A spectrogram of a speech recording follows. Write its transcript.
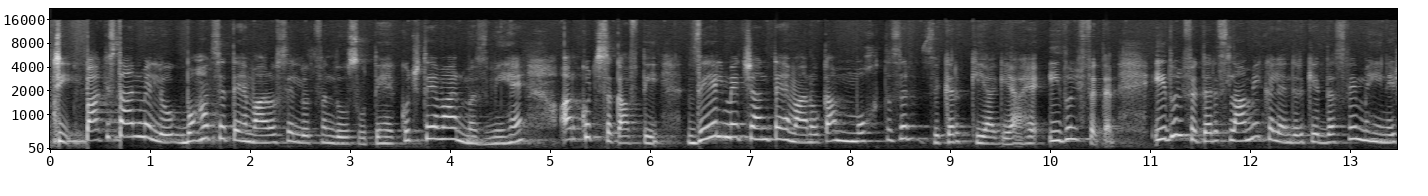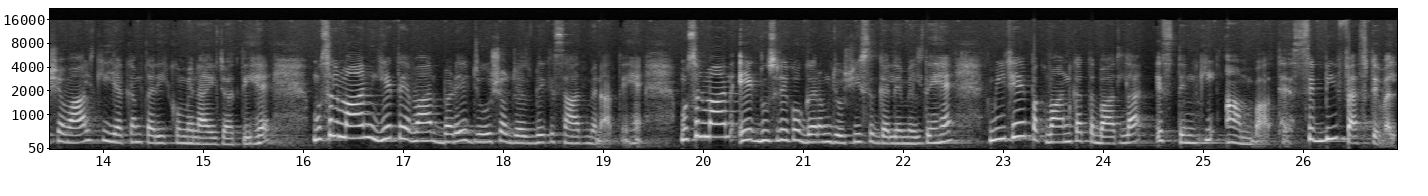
जी, पाकिस्तान में लोग बहुत से त्यौहारों से लुत्फानंदोज होते हैं। कुछ त्यौहार मजमी हैं और कुछ सकाफती। जेल में चंद त्यौहारों का मुख्तर ज़िक्र किया गया है। ईद फितर। ईद फितर इस्लामी कैलेंडर के दसवें महीने शवाल की यकम तारीख को मनाई जाती है। मुसलमान ये त्यौहार बड़े जोश और जज्बे के साथ मनाते हैं। मुसलमान एक दूसरे को गर्म जोशी से गले मिलते हैं। मीठे पकवान का तबादला इस दिन की आम बात है। सिब्बी फेस्टिवल।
